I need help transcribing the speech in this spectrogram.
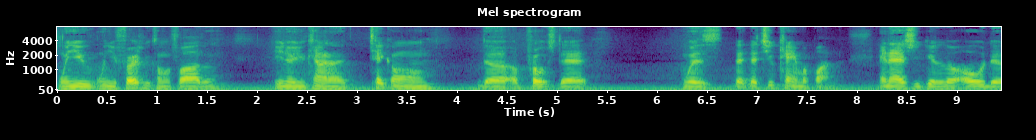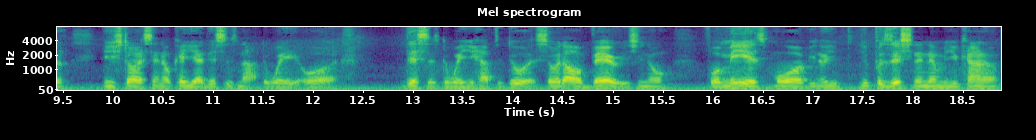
when you when you first become a father, you know, you kind of take on the approach that was that, that you came upon, and as you get a little older, you start saying, okay, yeah, this is not the way, or this is the way you have to do it. So it all varies. You know, for me, it's more of you know you you positioning them, and you kind of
